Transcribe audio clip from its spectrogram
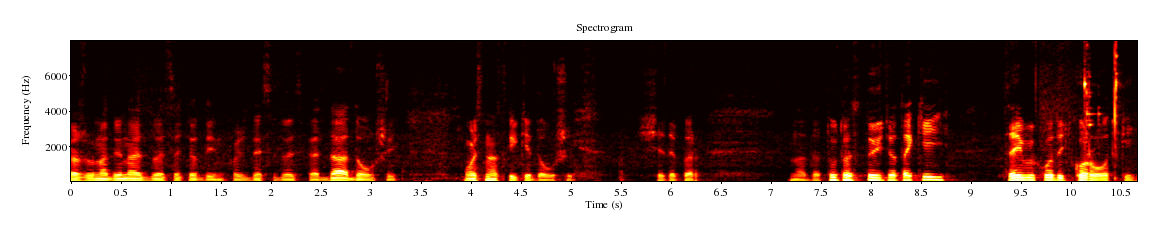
Кажу на 12.21, хоч 10.25. Да, довший. Ось наскільки довший. Ще тепер треба. Тут ось стоїть отакий, цей виходить короткий.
